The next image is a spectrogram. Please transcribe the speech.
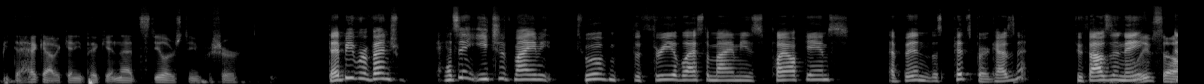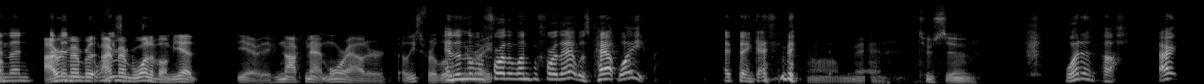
beat the heck out of Kenny Pickett and that Steelers team for sure. That'd be revenge. Hasn't each of Miami, two of the three of last of Miami's playoff games have been this Pittsburgh, hasn't it? 2008. I believe so. And then I and then remember I remember one of them. Yeah, yeah, they've knocked Matt Moore out or at least for a little And then bit, the right? before the one before that was Pat White. I think. I think. That, Oh man, too soon. what a. Ugh. All right,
